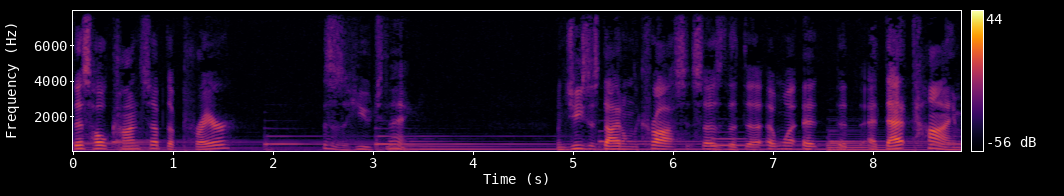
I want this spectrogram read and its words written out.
this whole concept of prayer this is a huge thing. When Jesus died on the cross, it says that the, at, at, at, that time,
